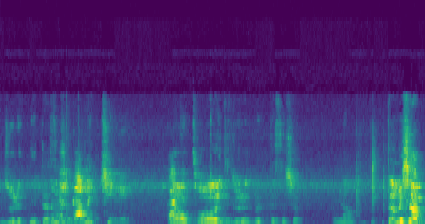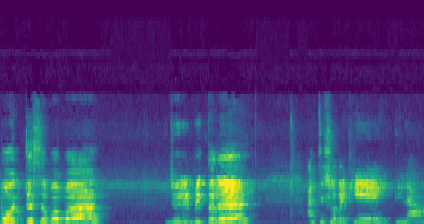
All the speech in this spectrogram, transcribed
জুড়িত নিতেছে তোমার সব। ওই যে জুরিত ভরতেছে সব। তুমি সব ভরতেছো বাবা। জুড়ির ভিতরে? আচ্ছা সবাইকে দিলাম।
